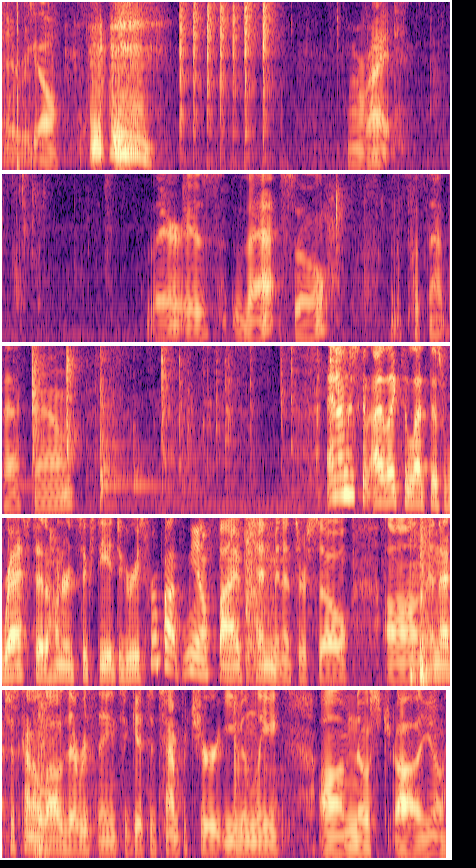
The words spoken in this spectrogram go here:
There we go. All right. There is that, so I'm gonna put that back down. And I'm just gonna, I like to let this rest at 168 degrees for about, you know, five, 10 minutes or so. Um, and that just kind of allows everything to get to temperature evenly. Um, no, uh, you know,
